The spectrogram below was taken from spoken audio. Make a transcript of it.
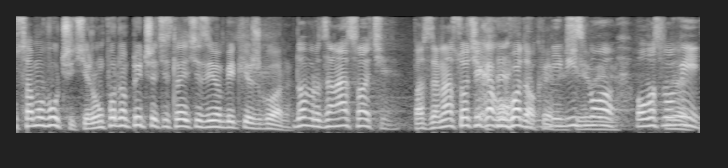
samo Vučić, jer uporno priča će sledeća zima biti još gora. Dobro, za nas hoće. Pa za nas hoće kako god okreneš. Mi nismo, ovo smo Da. mi.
